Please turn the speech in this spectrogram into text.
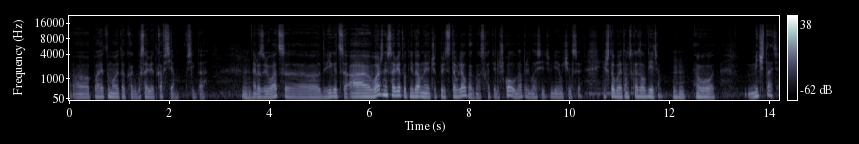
э, поэтому это как бы совет ко всем всегда угу. развиваться, э, двигаться. А важный совет, вот недавно я что-то представлял, как нас хотели в школу да, пригласить, где я учился, и что бы я там сказал детям. Угу. Вот. Мечтать.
